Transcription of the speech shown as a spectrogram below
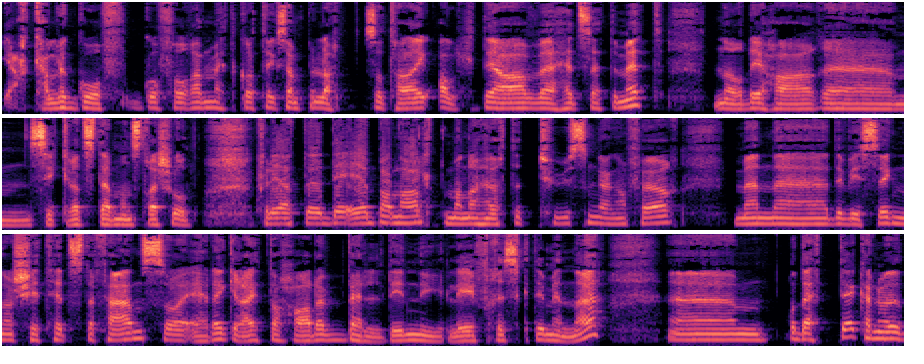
ja, kall det gå, gå, foran med et godt eksempel, da. Så tar jeg alltid av headsetet mitt når de har eh, sikkerhetsdemonstrasjon. Fordi at det, det er banalt, man har hørt det tusen ganger før, men eh, det viser seg når shit hits the fans, så er det greit å ha det veldig nylig friskt i minnet. Eh, og dette kan jo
